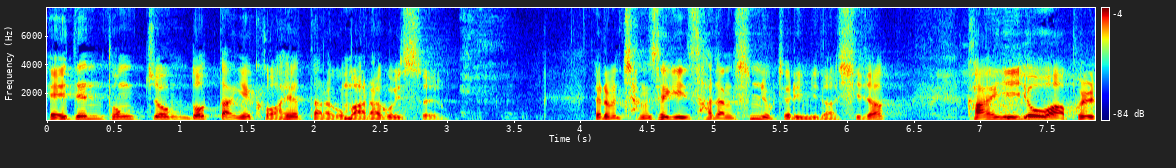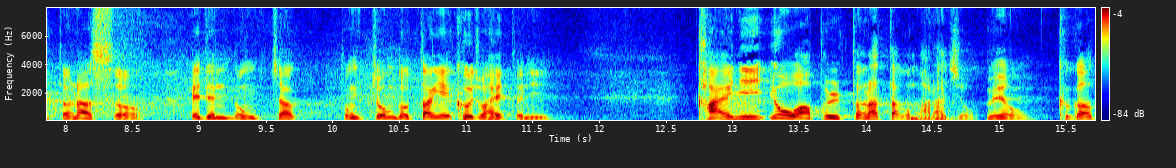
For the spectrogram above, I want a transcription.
에덴 동쪽 놋 땅에 거하였다라고 말하고 있어요. 여러분 창세기 4장 16절입니다. 시작. 가인이 여호와 앞을 떠나서 에덴 동쪽 동쪽 놋 땅에 거주하였더니 가인이 여호와 앞을 떠났다고 말하죠. 왜요? 그가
